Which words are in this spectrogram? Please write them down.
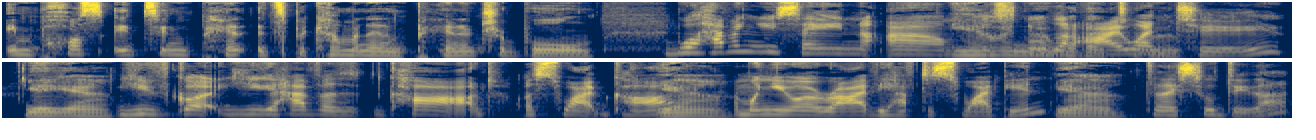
impossible. It's impen- it's become an impenetrable. Well, haven't you seen um Yeah, the school that I went to? Yeah, yeah, You've got you have a card, a swipe card. Yeah. And when you arrive you have to swipe in. yeah. Do they still do that?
